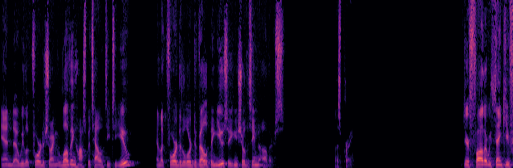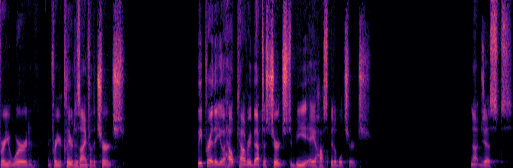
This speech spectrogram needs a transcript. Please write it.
and uh, we look forward to showing loving hospitality to you and look forward to the Lord developing you so you can show the same to others. Let's pray. Dear Father, we thank you for your word and for your clear design for the church. We pray that you'll help Calvary Baptist Church to be a hospitable church. Not just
